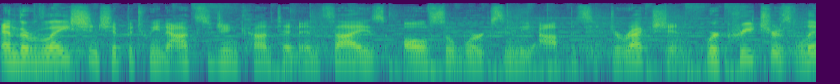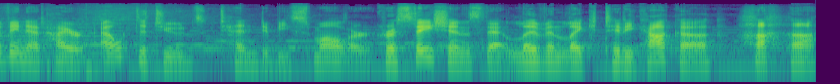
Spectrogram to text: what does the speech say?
And the relationship between oxygen content and size also works in the opposite direction, where creatures living at higher altitudes tend to be smaller. Crustaceans that live in Lake Titicaca, haha,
